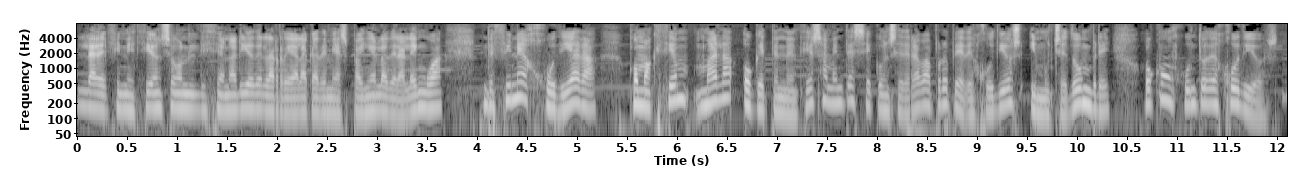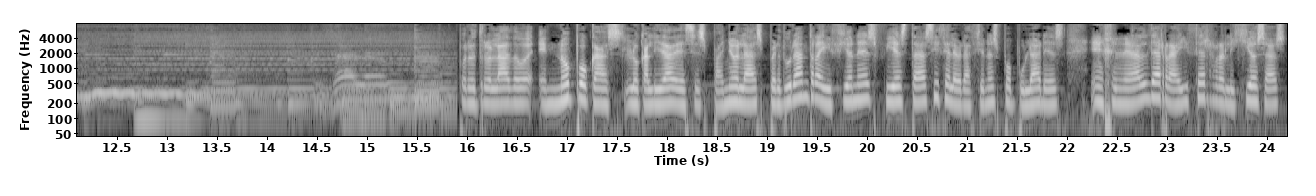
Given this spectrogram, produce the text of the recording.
La definición, según el diccionario de la Real Academia Española de la Lengua, define judiada como acción mala o que tendenciosamente se consideraba propia de judíos y muchedumbre o conjunto de judíos. Por otro lado, en no pocas localidades españolas perduran tradiciones, fiestas y celebraciones populares, en general de raíces religiosas,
